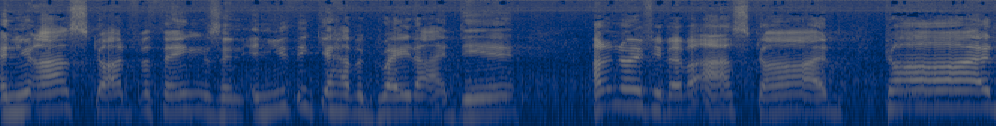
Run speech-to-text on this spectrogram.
and you ask God for things, and, and you think you have a great idea. I don't know if you've ever asked God, God,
